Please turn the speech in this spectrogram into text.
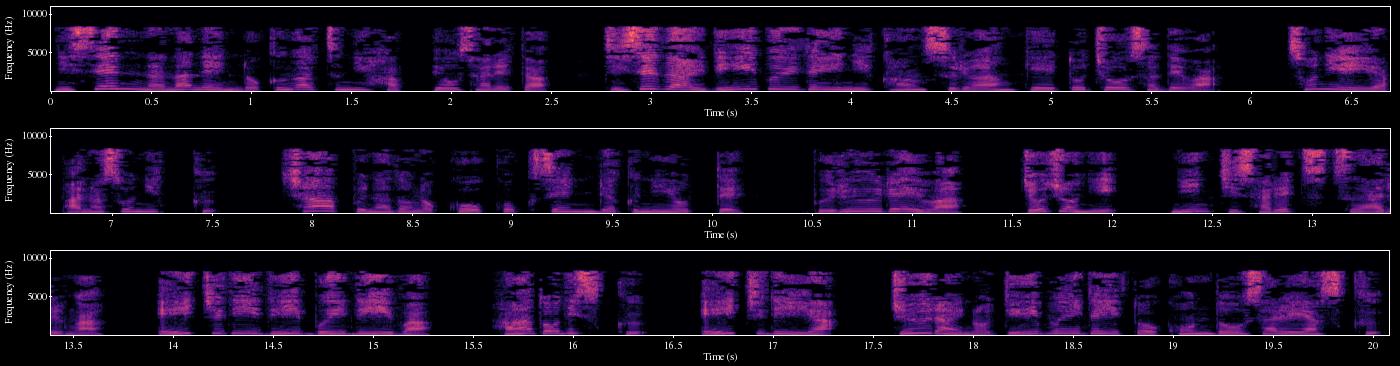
2007年6月に発表された次世代 DVD に関するアンケート調査では、ソニーやパナソニック、シャープなどの広告戦略によって、ブルーレイは徐々に認知されつつあるが、HD-DVD はハードディスク、HD や従来の DVD と混同されやすく、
